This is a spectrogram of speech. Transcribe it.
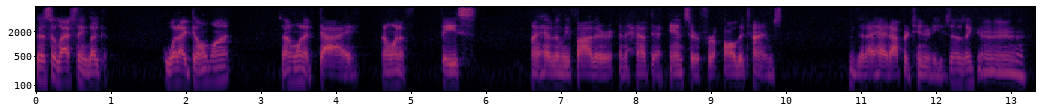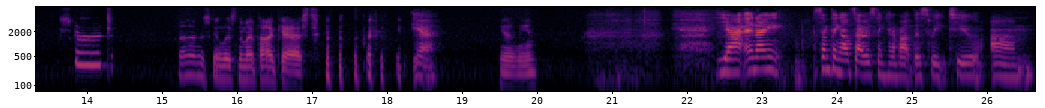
That's the last thing. Like, what I don't want is I don't want to die. I don't want to face my heavenly Father and have to answer for all the times that I had opportunities. I was like, uh, skirt. I'm just going to listen to my podcast. Yeah. you know what I mean? Yeah, and I something else I was thinking about this week too. Um,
